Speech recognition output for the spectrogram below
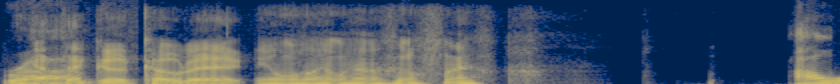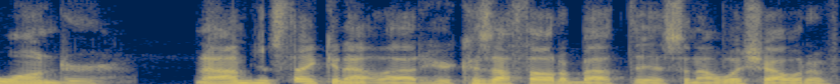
right. Got that good Kodak. You know, I wonder. Now I'm just thinking out loud here because I thought about this and I wish I would have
